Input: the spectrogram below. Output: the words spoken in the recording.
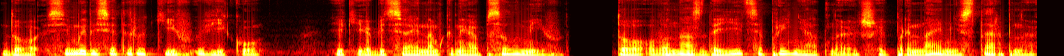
до 70 років віку, які обіцяє нам книга псалмів, то вона здається прийнятною чи принаймні стерпною.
